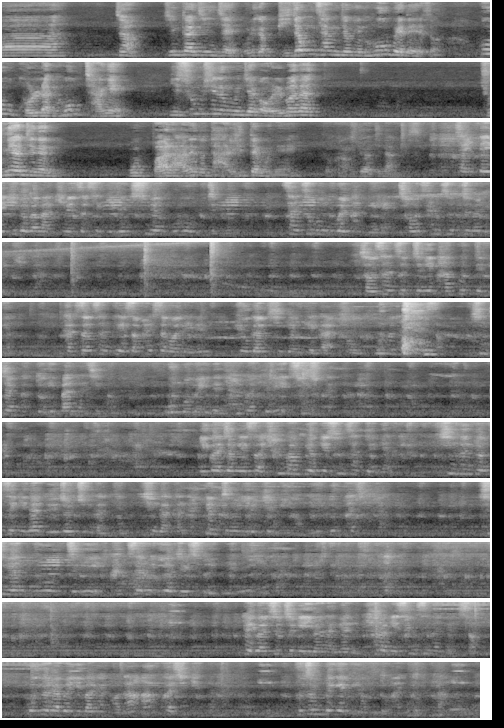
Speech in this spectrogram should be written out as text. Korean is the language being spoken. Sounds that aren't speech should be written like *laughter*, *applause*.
아, 자, 지금까지 이제 우리가 비정상적인 호흡에 대해서 호흡 곤란, 호흡 장애, 이 숨 쉬는 문제가 얼마나 중요한지는 뭐 말 안 해도 다 알기 때문에 더 강조하지는 않겠습니다. 잘 때 기도가 막히면서 생기는 수면 우호흡증, 산소 공급을 방해해 저산소증을 일으킨다. 저산소증이 반복되면 각성 상태에서 활성화되는 교감신경계가 더욱 흥분하면서 심장 박동이 빨라지고 온몸에 있는 혈관들이 수축한다. 이 과정에서 혈관벽이 손상되면 심근경색이나 뇌졸중 같은 심각한 합병증을 일으킬 위험이 높아진다. 수면 우호흡증이 극사로 이어질 수도 있는 이유다. 혈관 수축이 일어나면 혈압이 상승하면서 고혈압을 유발하거나 악화시킨다. 부정맥의 위험 또한 높다.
